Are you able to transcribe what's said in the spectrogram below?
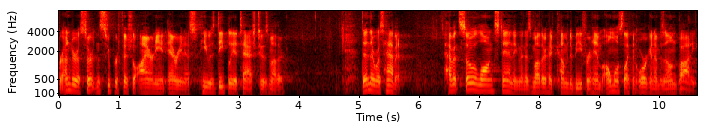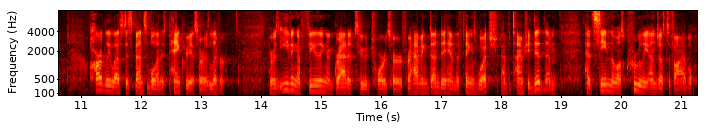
for under a certain superficial irony and airiness, he was deeply attached to his mother. Then there was habit. Habit so long standing that his mother had come to be for him almost like an organ of his own body, hardly less dispensable than his pancreas or his liver. There was even a feeling of gratitude towards her for having done to him the things which, at the time she did them, had seemed the most cruelly unjustifiable.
